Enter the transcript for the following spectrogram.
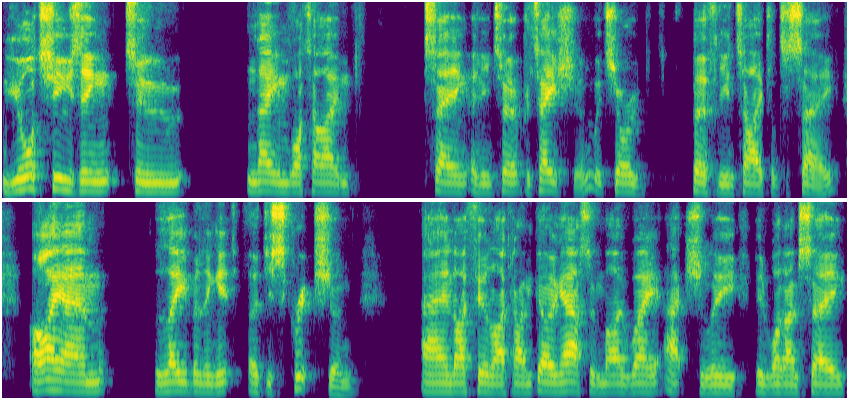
You're choosing to name what I'm saying an interpretation, which you're perfectly entitled to say. I am labeling it a description. And I feel like I'm going out of my way, actually, in what I'm saying,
